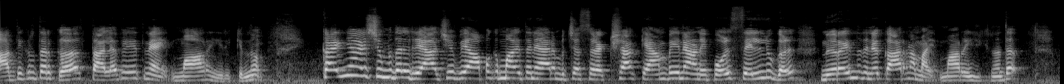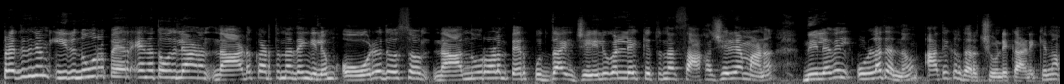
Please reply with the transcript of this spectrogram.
അധികൃതർക്ക് തലവേദനയായി മാറിയിരിക്കുന്നു. കഴിഞ്ഞ ആഴ്ച മുതൽ രാജ്യവ്യാപകമായി തന്നെ ആരംഭിച്ച സുരക്ഷാ ക്യാമ്പയിനാണ് ഇപ്പോൾ സെല്ലുകൾ നിറയുന്നതിന് കാരണമായി മാറിയിരിക്കുന്നത്. പ്രതിദിനം ഇരുന്നൂറ് പേർ എന്ന തോതിലാണ് നാട് കടത്തുന്നതെങ്കിലും ഓരോ ദിവസവും നാനൂറോളം പേർ പുതുതായി ജയിലുകളിലേക്ക് എത്തുന്ന സാഹചര്യമാണ് നിലവിൽ ഉള്ളതെന്നും അധികൃതർ ചൂണ്ടിക്കാണിക്കുന്നു.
